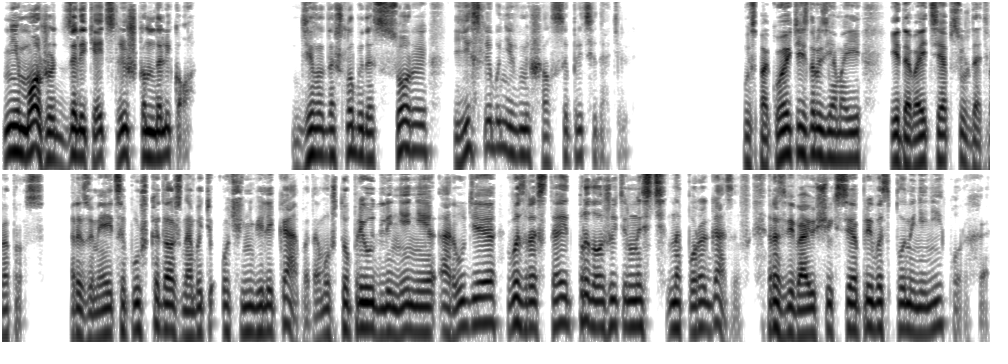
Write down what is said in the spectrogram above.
не может залететь слишком далеко». Дело дошло бы до ссоры, если бы не вмешался председатель. Успокойтесь, друзья мои, и давайте обсуждать вопрос. Разумеется, пушка должна быть очень велика, потому что при удлинении орудия возрастает продолжительность напора газов, развивающихся при воспламенении пороха.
